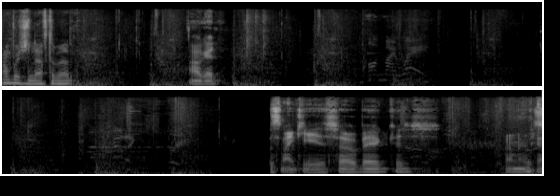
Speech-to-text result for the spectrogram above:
I'm pushing left a bit. All good. on my way. This Nike is so big because I mean, okay.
